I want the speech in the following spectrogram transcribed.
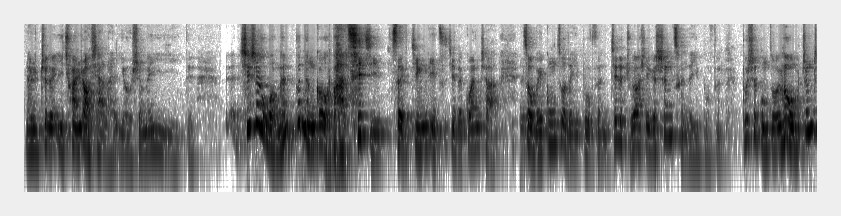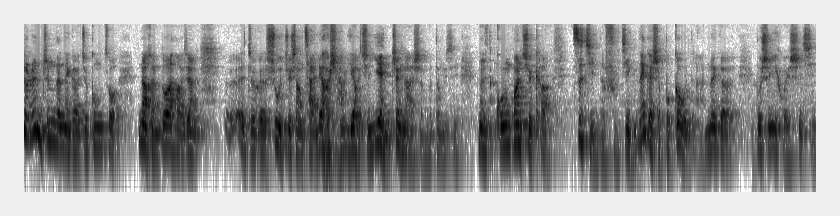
那这个一串绕下来有什么意义？对。其实我们不能够把自己的经历、自己的观察作为工作的一部分，这个主要是一个生存的一部分，不是工作。因为我们真正认真的那个去工作，那很多好像，呃，这个数据上、材料上要去验证啊，什么东西，那光光去靠自己的附近，那个是不够的，那个不是一回事情。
